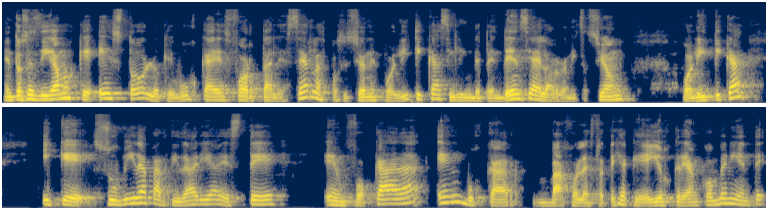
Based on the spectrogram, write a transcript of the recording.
Entonces, digamos que esto lo que busca es fortalecer las posiciones políticas y la independencia de la organización política y que su vida partidaria esté enfocada en buscar, bajo la estrategia que ellos crean conveniente,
